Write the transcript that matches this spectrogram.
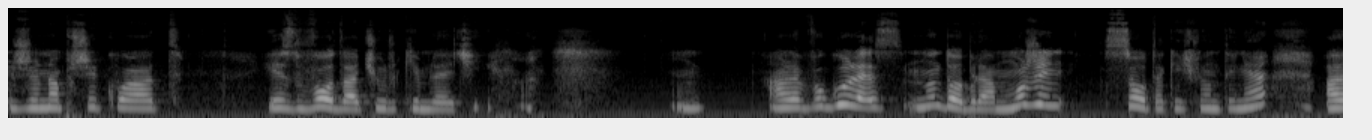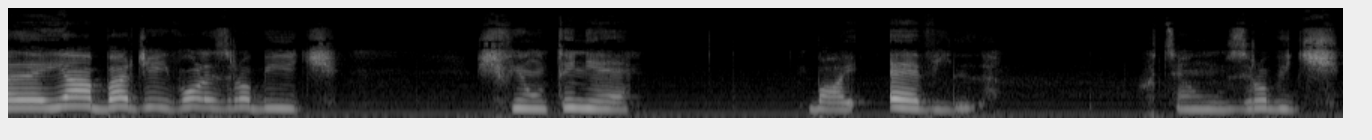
że na przykład jest woda, ciurkiem leci. Ale w ogóle, no dobra, może są takie świątynie, ale ja bardziej wolę zrobić świątynię by Evil. Chcę zrobić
